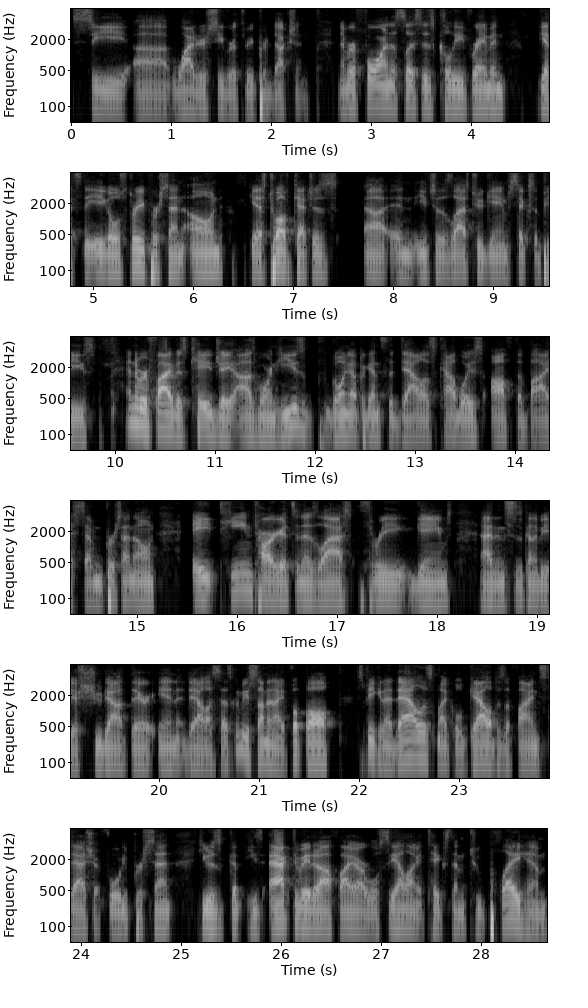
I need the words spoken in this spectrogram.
see uh, wide receiver three production. Number four on this list is Kalif Raymond. Gets the Eagles 3% owned. He has 12 catches uh, in each of his last two games, six apiece. And number five is KJ Osborne. He's going up against the Dallas Cowboys off the bye, 7% own, 18 targets in his last three games. And I think this is going to be a shootout there in Dallas. That's going to be Sunday night football. Speaking of Dallas, Michael Gallup is a fine stash at 40%. He was he's activated off IR. We'll see how long it takes them to play him,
